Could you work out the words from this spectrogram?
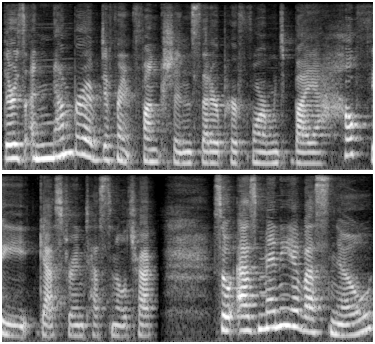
there's a number of different functions that are performed by a healthy gastrointestinal tract. So as many of us know,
